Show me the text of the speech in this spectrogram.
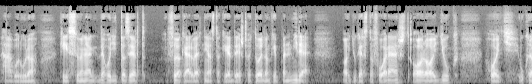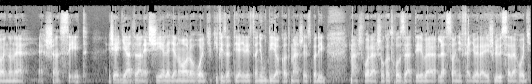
háborúra készülnek, de hogy itt azért föl kell vetni azt a kérdést, hogy tulajdonképpen mire adjuk ezt a forrást, arra adjuk, hogy Ukrajna ne essen szét, és egyáltalán esélye legyen arra, hogy kifizeti egyrészt a nyugdíjakat, másrészt pedig más forrásokat hozzátéve lesz annyi fegyvere és lőszere, hogy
